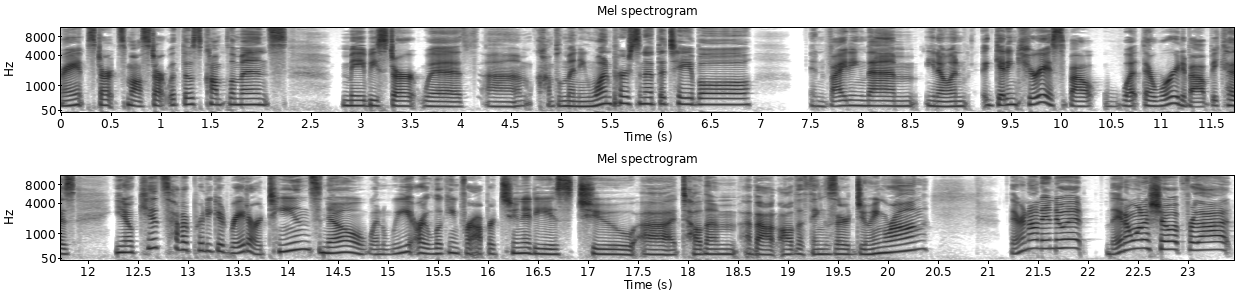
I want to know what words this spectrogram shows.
right? Start small. Start with those compliments. Maybe start with um, complimenting one person at the table, inviting them, you know, and getting curious about what they're worried about because, you know, kids have a pretty good radar. Teens know when we are looking for opportunities to uh, tell them about all the things they're doing wrong. They're not into it. They don't want to show up for that.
